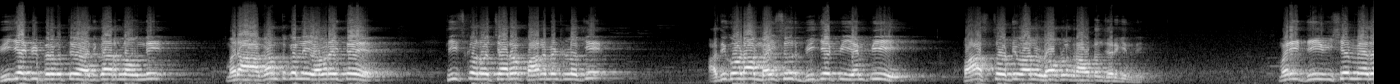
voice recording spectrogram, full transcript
బీజేపీ ప్రభుత్వం అధికారంలో ఉంది. మరి ఆ ఆగంతుకుల్ని ఎవరైతే తీసుకొని వచ్చారో పార్లమెంటులోకి అది కూడా మైసూర్ బీజేపీ ఎంపీ పాస్ తోటి వాళ్ళు లోపలికి రావడం జరిగింది. మరి ఈ విషయం మీద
